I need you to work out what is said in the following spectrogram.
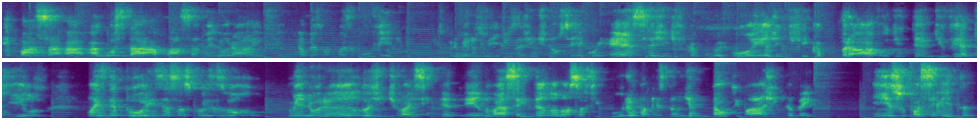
e passa a, a gostar, passa a melhorar, enfim. É a mesma coisa com o vídeo primeiros vídeos a gente não se reconhece, a gente fica com vergonha, a gente fica bravo de ter de ver aquilo, mas depois essas coisas vão melhorando, a gente vai se entendendo, vai aceitando a nossa figura, é uma questão de autoimagem também, e isso facilita.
